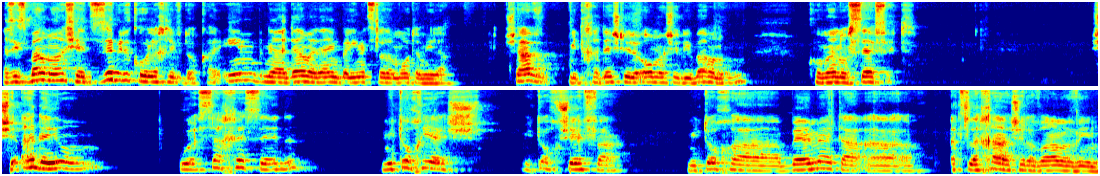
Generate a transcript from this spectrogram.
אז הסברנו שאת זה בדיוק הוא הולך לבדוק, האם בני אדם עדיין באים אצלו למרות המילה. עכשיו מתחדש לי לאור מה שדיברנו, קומה נוספת, שעד היום הוא עשה חסד מתוך יש, מתוך שפע, מתוך ה, באמת ההצלחה של אברהם אבינו.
